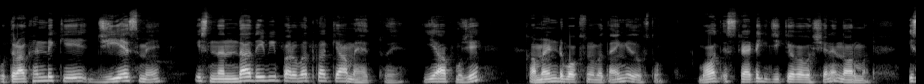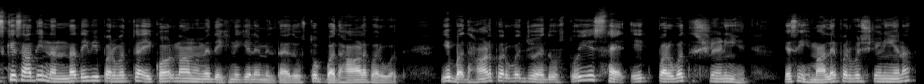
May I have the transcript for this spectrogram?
उत्तराखंड के जीएस में इस नंदा देवी पर्वत का क्या महत्व है? ये आप मुझे कमेंट बॉक्स में बताएँगे दोस्तों। बहुत स्टैटिक जीके का क्वेश्चन है नॉर्मल इसके साथ ही नंदा देवी पर्वत का एक और नाम हमें देखने के लिए मिलता है दोस्तों, बधाड़ पर्वत। ये बधाड़ पर्वत जो है दोस्तों, ये एक पर्वत श्रेणी है। जैसे हिमालय पर्वत श्रेणी है ना,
